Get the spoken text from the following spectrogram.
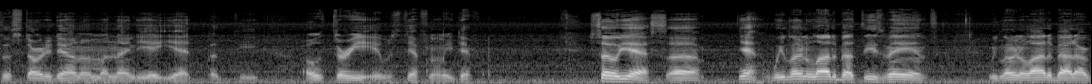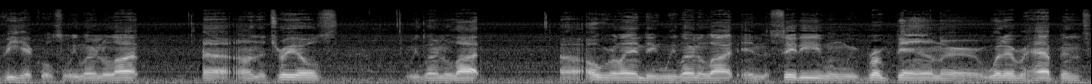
the starter down on my 98 yet, but the 03 it was definitely different. So yes, uh, yeah, we learn a lot about these vans. We learn a lot about our vehicles. We learn a lot uh, on the trails. We learn a lot uh, overlanding. We learn a lot in the city when we broke down or whatever happens.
